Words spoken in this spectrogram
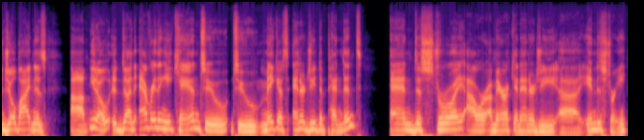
Joe Biden has, uh, you know, done everything he can to to make us energy dependent and destroy our American energy uh, industry.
